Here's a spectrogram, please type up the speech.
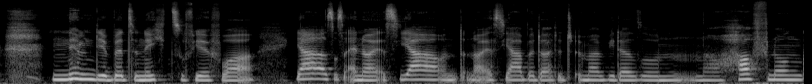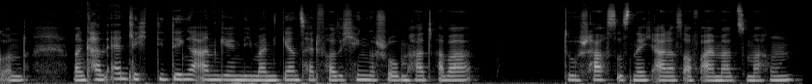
Nimm dir bitte nicht zu viel vor. Ja, es ist ein neues Jahr und ein neues Jahr bedeutet immer wieder so eine Hoffnung und man kann endlich die Dinge angehen, die man die ganze Zeit vor sich hingeschoben hat, aber du schaffst es nicht, alles auf einmal zu machen.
